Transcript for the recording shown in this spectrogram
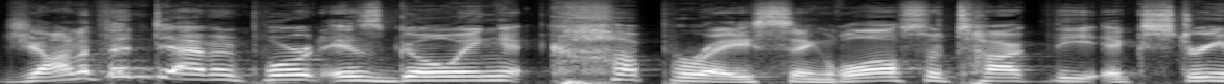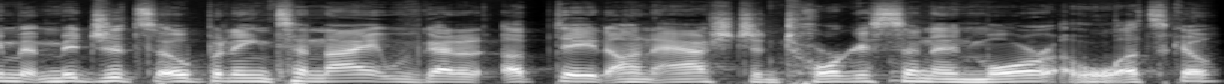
Jonathan Davenport is going cup racing. We'll also talk the Extreme Midgets opening tonight. We've got an update on Ashton Torgerson and more. Let's go.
